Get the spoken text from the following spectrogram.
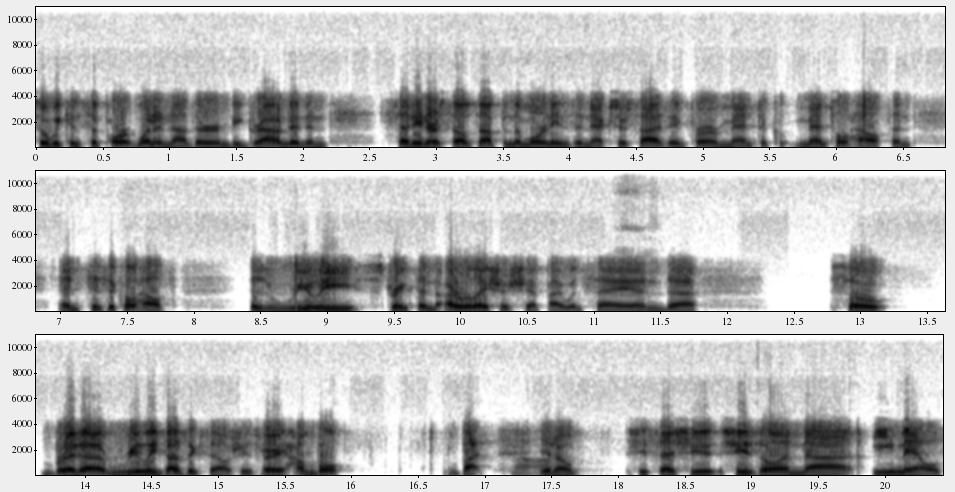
so we can support one another and be grounded and setting ourselves up in the mornings and exercising for our mental mental health and and physical health has really strengthened our relationship, I would say. And uh, so Britta really does excel. She's very humble, but Aww. you know, she says she she's on uh, emails,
